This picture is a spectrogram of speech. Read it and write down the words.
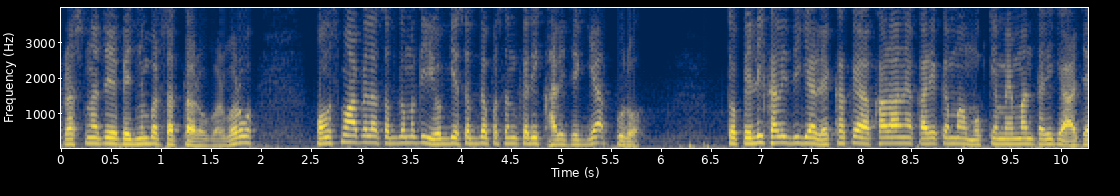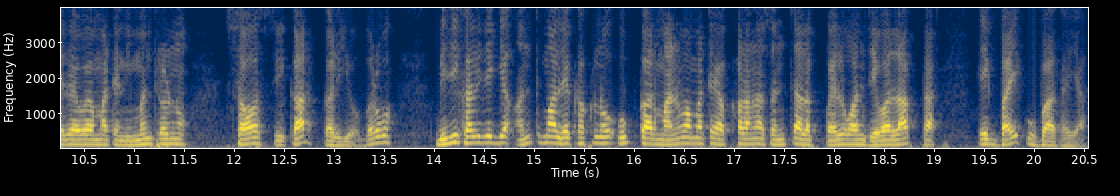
પ્રશ્ન છે પેજ નંબર સત્તર ઉપર, બરાબર? કૌંસમાં આપેલા શબ્દોમાંથી યોગ્ય શબ્દ પસંદ કરી ખાલી જગ્યા પૂરો. તો પહેલી ખાલી જગ્યા લેખકે અખાડાના કાર્યક્રમમાં મુખ્ય મહેમાન તરીકે હાજર રહેવા માટે નિમંત્રણનો સહ સ્વીકાર કર્યો, બરાબર? બીજી ખાલી જગ્યા અંતમાં લેખકનો ઉપકાર માનવા માટે અખાડાના સંચાલક પહેલવાન જેવા લાગતા એક ભાઈ ઊભા થયા.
